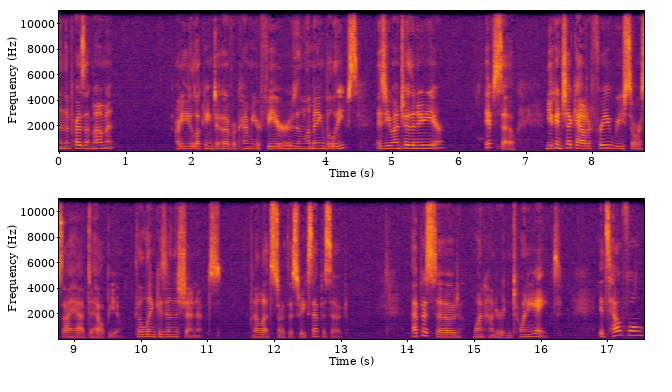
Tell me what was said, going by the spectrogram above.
in the present moment? Are you looking to overcome your fears and limiting beliefs as you enter the new year? If so, you can check out a free resource I have to help you. The link is in the show notes. Now let's start this week's episode. Episode 128. It's helpful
